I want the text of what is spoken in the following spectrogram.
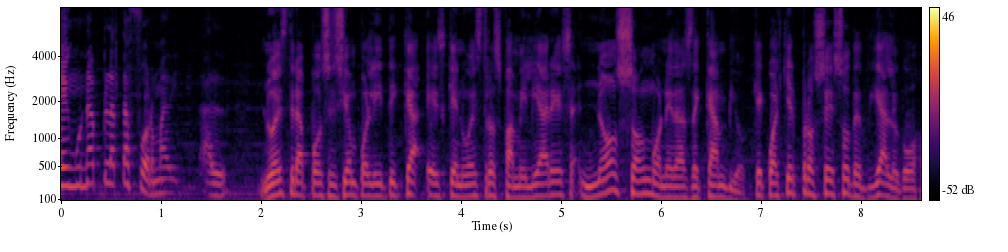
en una plataforma digital. Nuestra posición política es que nuestros familiares no son monedas de cambio, que cualquier proceso de diálogo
